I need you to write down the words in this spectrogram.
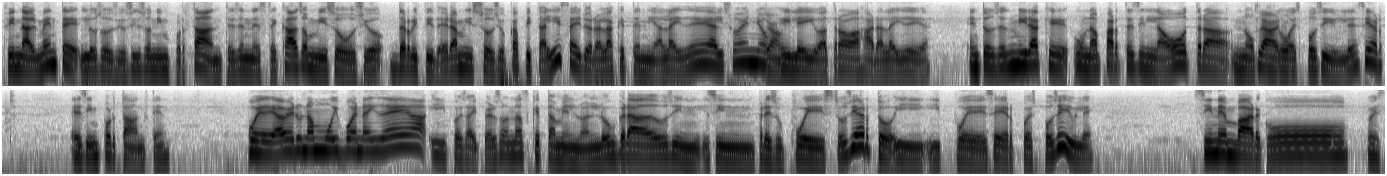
finalmente los socios sí son importantes. En este caso, mi socio de Refit era mi socio capitalista y yo era la que tenía la idea, el sueño y le iba a trabajar a la idea. Entonces, mira que una parte sin la otra no, Claro. no es posible, ¿cierto? Es importante. Puede haber una muy buena idea y pues hay personas que también lo han logrado sin, sin presupuesto, ¿cierto? Y, y puede ser pues posible. Sin embargo, pues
